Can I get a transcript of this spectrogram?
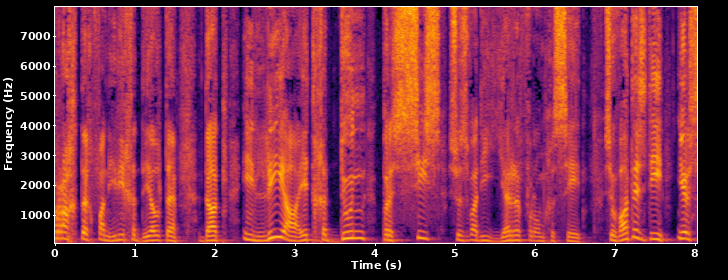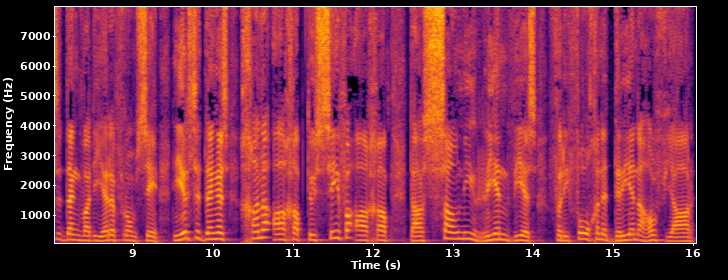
pragtig van hierdie gedeelte dat Elia het gedoen presies soos wat die Here vir hom gesê het. So wat is die eerste ding wat die Here vir hom sê? Die eerste ding is gaan na Agab toe sê vir Agab daar sal nie reën wees vir die volgende 3 en 'n half jaar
